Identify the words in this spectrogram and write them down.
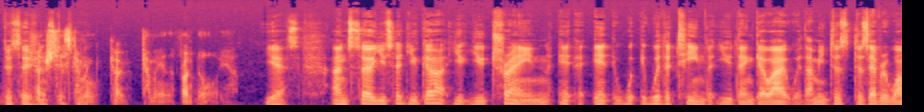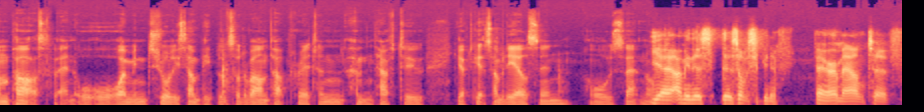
decisions coming co- coming in the front door. Yeah. Yes, and so you said you go out, you you train it, it, with a team that you then go out with. I mean, does does everyone pass then, or, or I mean, surely some people sort of aren't up for it and, and have to you have to get somebody else in, or is that not? Yeah, I mean, there's there's obviously been a fair amount of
